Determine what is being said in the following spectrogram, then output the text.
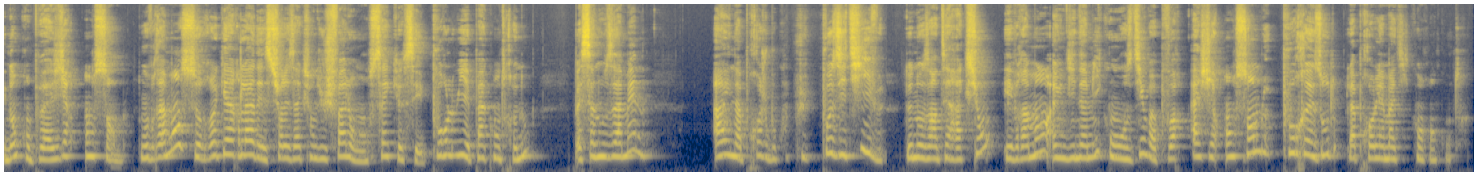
Et donc on peut agir ensemble. Donc vraiment ce regard-là sur les actions du cheval où on sait que c'est pour lui et pas contre nous, ben ça nous amène à une approche beaucoup plus positive de nos interactions et vraiment à une dynamique où on se dit on va pouvoir agir ensemble pour résoudre la problématique qu'on rencontre.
